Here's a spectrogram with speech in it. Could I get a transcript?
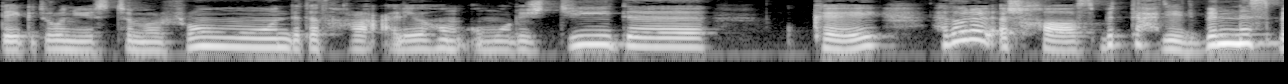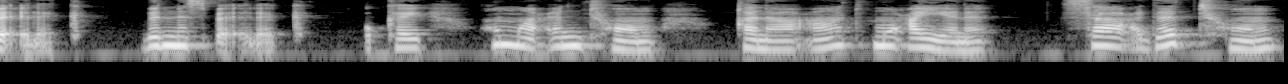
دا يقدرون يستمرون دا تظهر عليهم أمور جديدة. okay؟ هذول الأشخاص بالتحديد بالنسبة لك بالنسبة لك okay؟ هم عندهم قناعات معينة ساعدتهم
